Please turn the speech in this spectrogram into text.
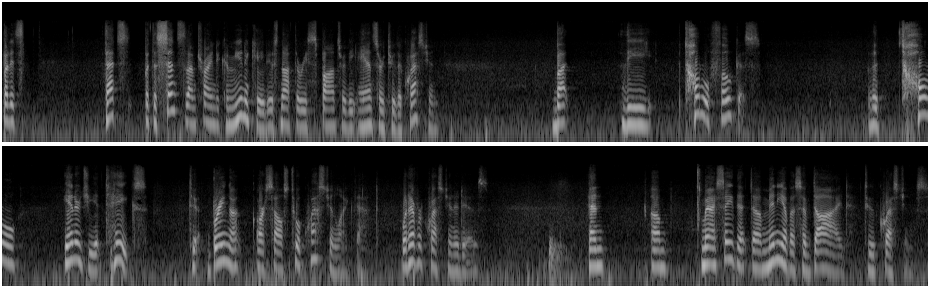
But it's that's but the sense that I'm trying to communicate is not the response or the answer to the question, but the total focus, the total energy it takes to bring a, ourselves to a question like that, whatever question it is. And um, may I say that uh, many of us have died to questions.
